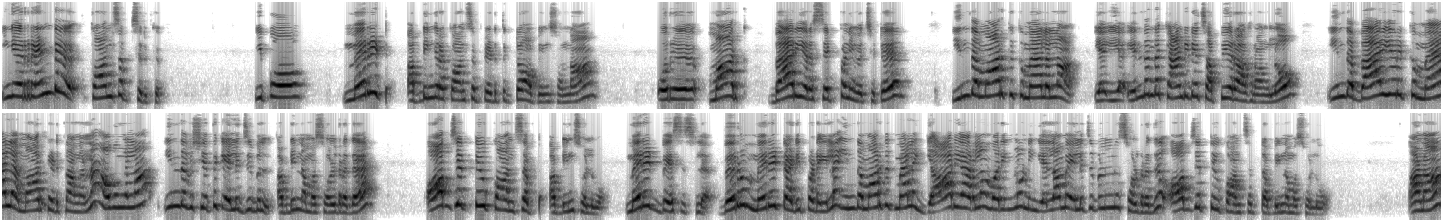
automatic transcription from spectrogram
இங்கே ரெண்டு கான்செப்ட்ஸ் இருக்கு. இப்போ மெரிட் அப்படிங்கிற கான்செப்ட் எடுத்துக்கிட்டோம் அப்படின்னு சொன்னால் ஒரு மார்க் பேரியரை செட் பண்ணி வச்சுட்டு இந்த மார்க்குக்கு மேலெல்லாம் எ- எ- எந்தெந்த கேண்டிடேட்ஸ் அப்பியர் ஆகுறாங்களோ இந்த பேரியருக்கு மேலே மார்க் எடுத்தாங்கன்னா அவங்கெல்லாம் இந்த விஷயத்துக்கு எலிஜிபிள் அப்படின்னு நம்ம சொல்கிறத ஆப்ஜெக்டிவ் கான்செப்ட் அப்படின்னு சொல்லுவோம். மெரிட் பேசிஸ்ல வெறும் மெரிட் அடிப்படையில் இந்த மார்க்குக்கு மேலே யார் யாரெல்லாம் வரீங்களோ நீங்கள் எல்லாமே எலிஜிபிள்னு சொல்கிறது ஆப்ஜெக்டிவ் கான்செப்ட் அப்படின்னு நம்ம சொல்லுவோம். ஆனால்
